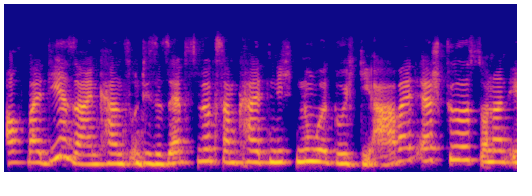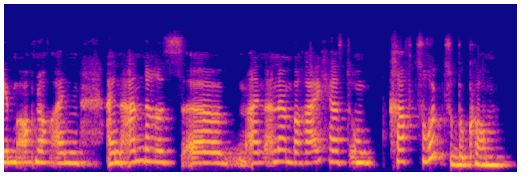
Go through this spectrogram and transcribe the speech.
auch bei dir sein kannst und diese Selbstwirksamkeit nicht nur durch die Arbeit erspürst, sondern eben auch noch ein, ein anderes, äh, einen anderen Bereich hast, um Kraft zurückzubekommen.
